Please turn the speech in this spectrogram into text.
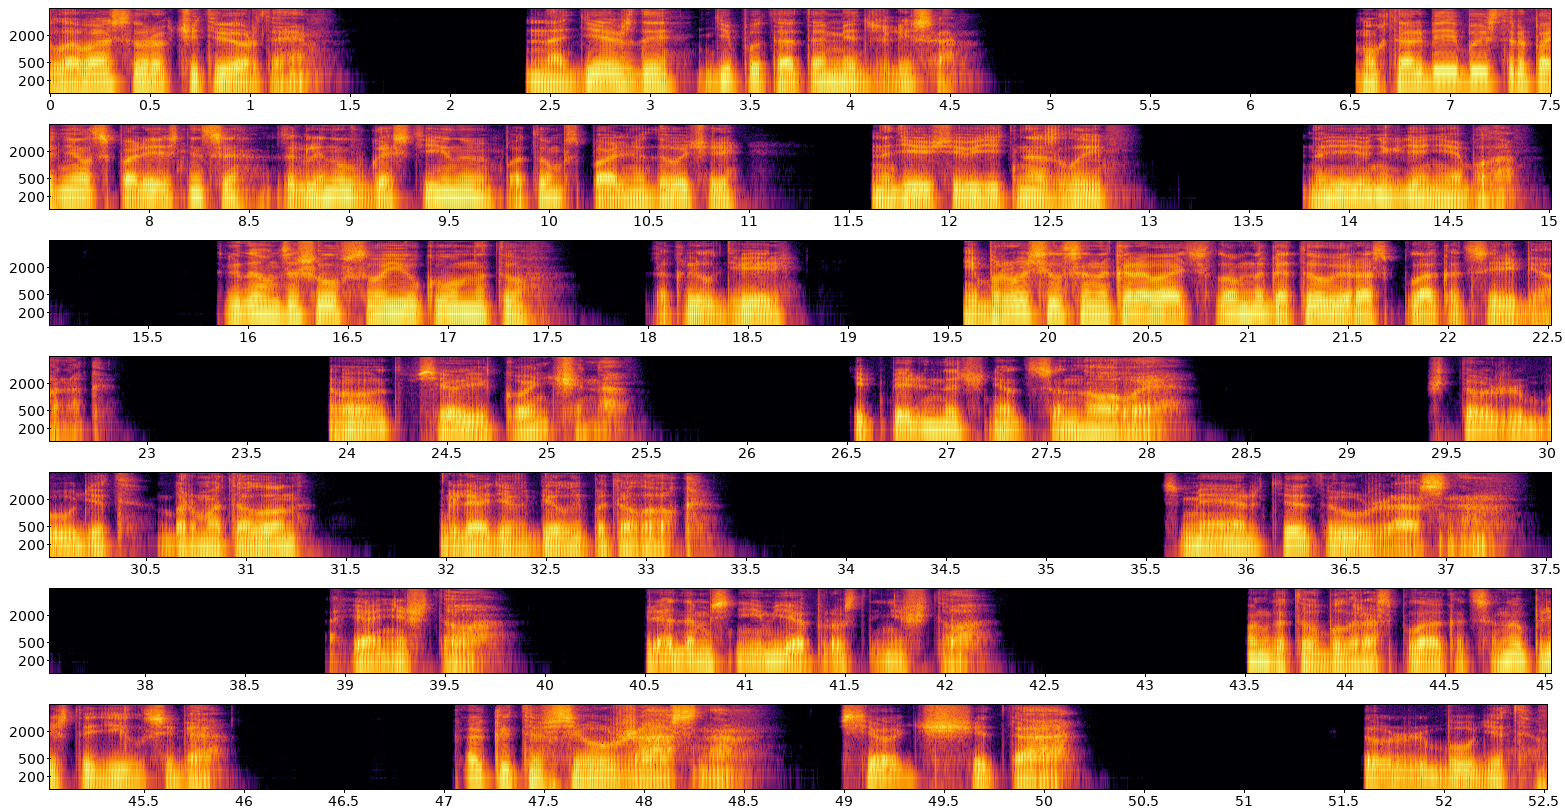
Глава 44. Надежды депутата Меджлиса. Мухтарбей быстро поднялся по лестнице, заглянул в гостиную, потом в спальню дочери, надеясь увидеть Назлы. Но ее нигде не было. Тогда он зашел в свою комнату, закрыл дверь и бросился на кровать, словно готовый расплакаться ребенок. Вот все и кончено. Теперь начнется новое. «Что же будет?» — бормотал он, глядя в белый потолок. «Смерть — это ужасно. А я ничто. Рядом с ним я просто ничто». Он готов был расплакаться, но пристыдил себя. «Как это все ужасно! Все чита. Что же будет?»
